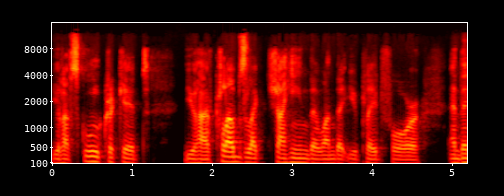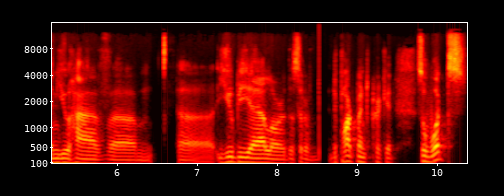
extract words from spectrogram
you'll have school cricket, you have clubs like Shaheen, the one that you played for, and then you have um, uh, UBL or the sort of department cricket. So, what's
